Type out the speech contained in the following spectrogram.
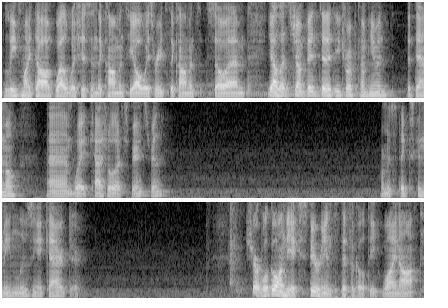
leave my dog well wishes in the comments. He always reads the comments. So um, yeah, let's jump into Detroit Become Human, the demo. Um, wait, casual experience, really? Or mistakes can mean losing a character. Sure, we'll go on the experience difficulty. Why not?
